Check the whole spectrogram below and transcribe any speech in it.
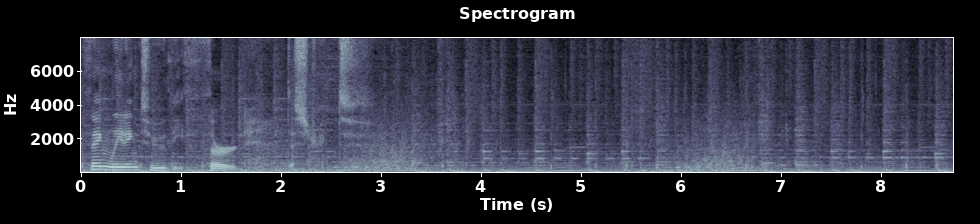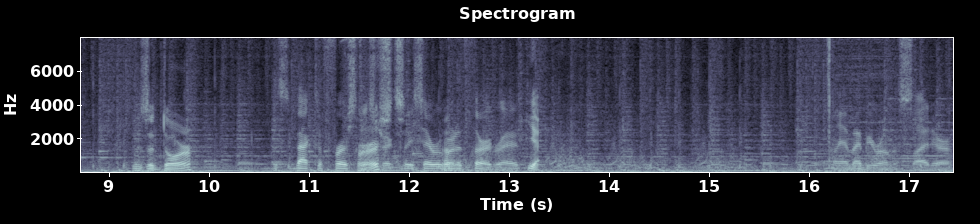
thing leading to the third district. There's a door. This is back to first, First? district, so you say we're going to third, right? Yeah. Yeah, it might be around the side here.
